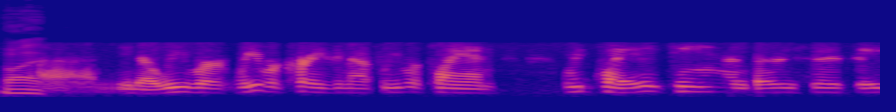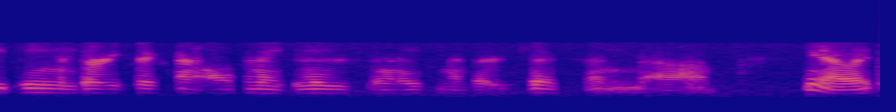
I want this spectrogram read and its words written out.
Right. Um, you know, we were we were crazy enough. We were playing. We'd play 18 and 36, 18 and 36, kind of alternate days doing 18 and 36, and uh, you know, it's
